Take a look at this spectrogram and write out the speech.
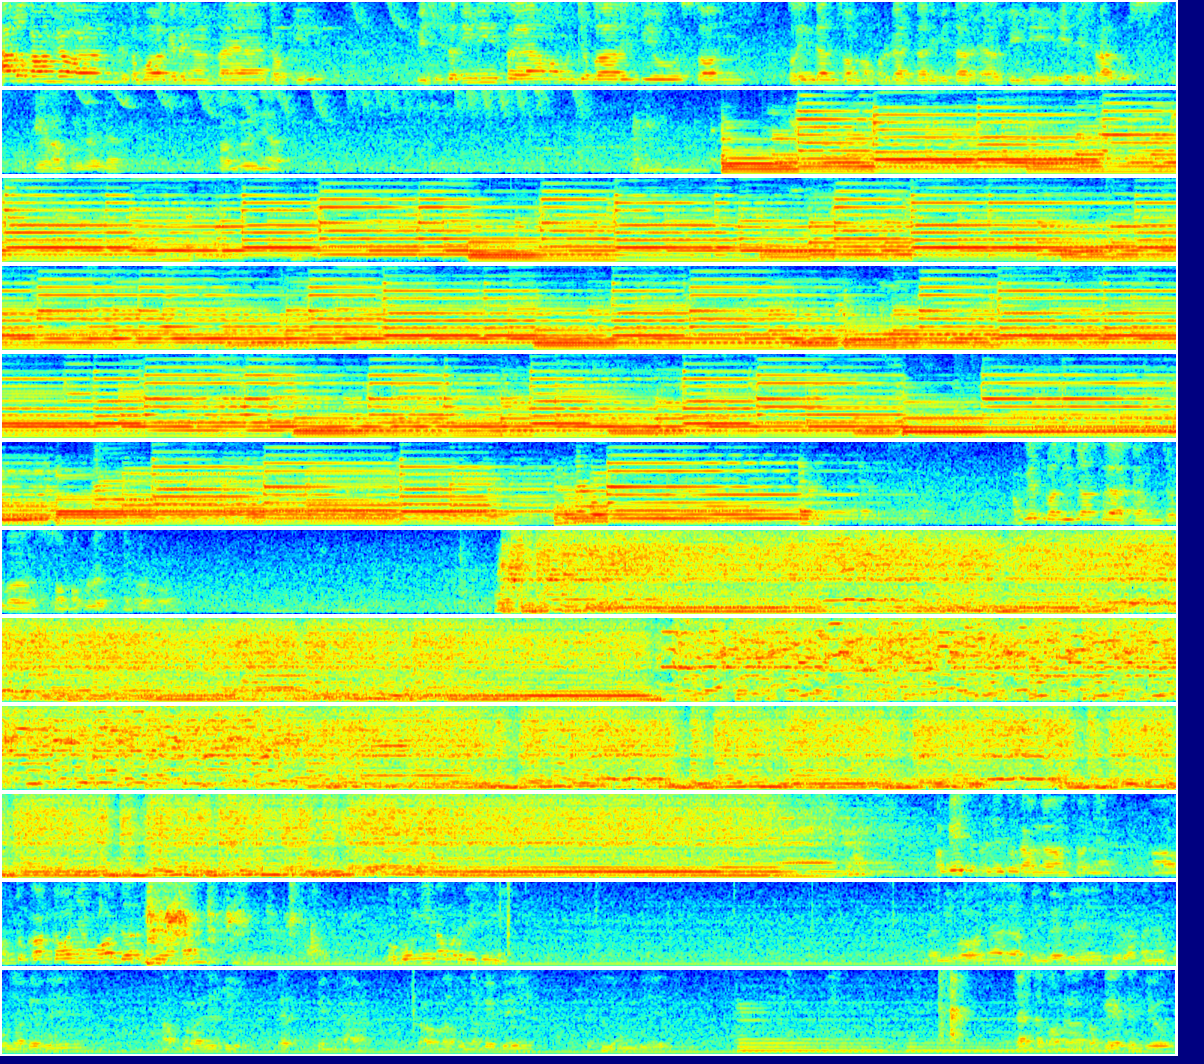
Halo kawan-kawan, ketemu lagi dengan saya Coki. Di season ini saya mau mencoba review sound clean dan sound overdrive dari gitar LTD EC100. Oke, langsung saja sound clean-nya. Selanjutnya saya akan mencoba sound overdrive-nya kawan-kawan. Itu kawan-kawan soundnya. Uh, untuk kawan-kawan yang mau order, silakan hubungi nomor di sini. Dan di bawahnya ada pin BB, silakan yang punya BB langsung aja di add pinnya. Kalau nggak punya BB, kesian deh. Canda kawan-kawan. Oke, thank you.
